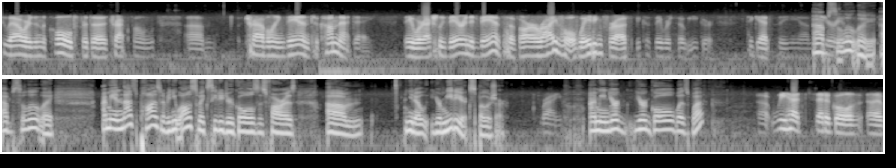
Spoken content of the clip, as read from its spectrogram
two hours in the cold for the TracFone um, traveling van to come that day. They were actually there in advance of our arrival, waiting for us because they were so eager to get the uh, material. Absolutely, absolutely. I mean, that's positive, and you also exceeded your goals as far as, um, you know, your media exposure. Right. I mean, your your goal was what? Uh, we had set a goal of uh,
